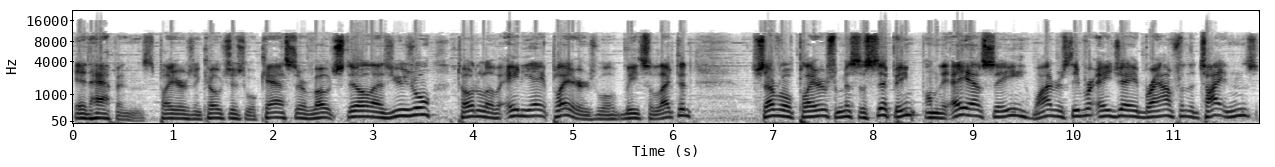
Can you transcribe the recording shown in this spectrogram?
it happens. Players and coaches will cast their votes still as usual. Total of 88 players will be selected. Several players from Mississippi on the AFC, wide receiver A.J. Brown from the Titans,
